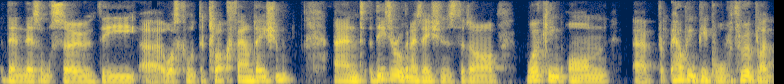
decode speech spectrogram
Then there's also the uh, what's called the Clock Foundation, and these are organisations that are working on uh, helping people through a blood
